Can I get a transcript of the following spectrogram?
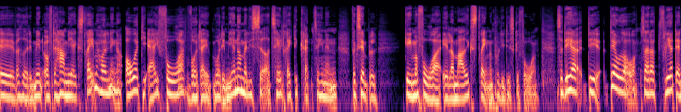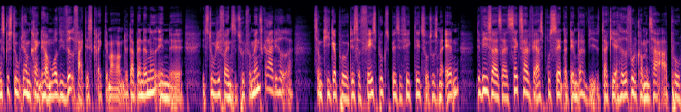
øh, hvad hedder det, mænd ofte har mere ekstreme holdninger, og at de er i fora, hvor, der, hvor det er mere normaliseret at tale rigtig grimt til hinanden. For eksempel gamerfora eller meget ekstreme politiske fora. Så det her, det, derudover, så er der flere danske studier omkring det her område. Vi ved faktisk rigtig meget om det. Der er blandt andet en, øh, et studie fra Institut for Menneskerettigheder, som kigger på, det er så Facebook specifikt, det er i 2018. Det viser altså, at 76 procent af dem, der, der giver hadfulde kommentarer på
